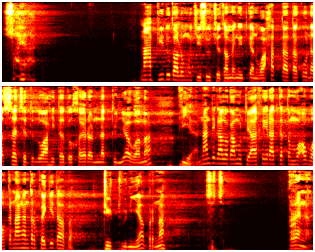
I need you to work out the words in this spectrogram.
Saya Nabi itu kalau muji sujud sampai ngitkan wahat tataku nasajatul wahidatu khairan minad dunya wa ma fiha. Nanti kalau kamu di akhirat ketemu Allah, kenangan terbaik kita apa? Di dunia pernah sujud. Keren kan?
